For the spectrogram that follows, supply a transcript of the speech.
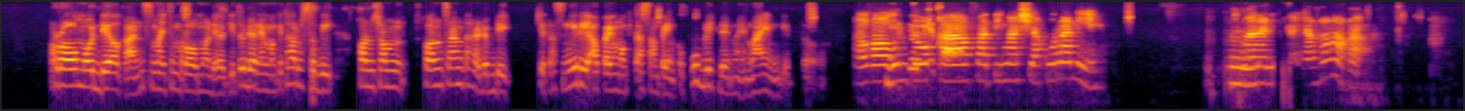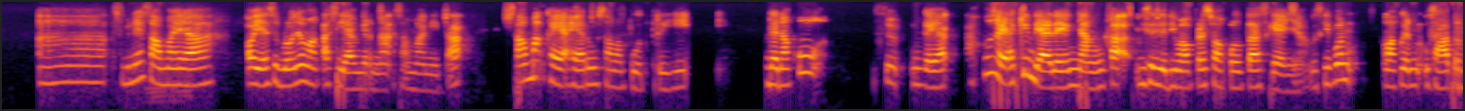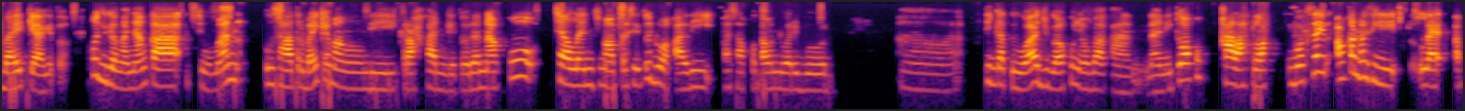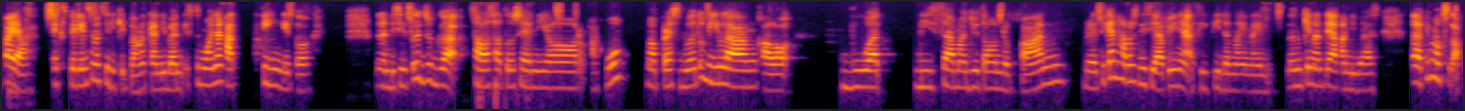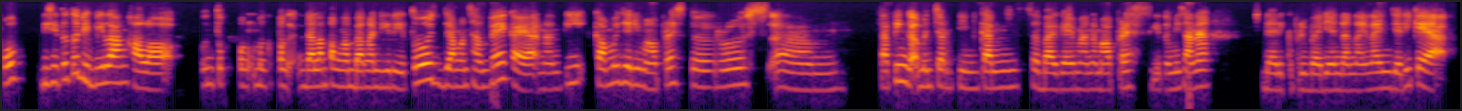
role model kan, semacam role model gitu dan emang kita harus lebih concern concern terhadap diri kita sendiri, apa yang mau kita sampaikan ke publik dan lain-lain gitu. Kalau gitu, untuk kita. Kak Fatima Syakura nih, gimana nih Kak? Nyangka nggak Kak? Uh, Sebenarnya sama ya. Oh ya sebelumnya makasih ya Mirna sama Nita. Sama kayak Heru sama Putri. Dan aku nggak ya, aku nggak yakin deh ada yang nyangka bisa jadi mapres fakultas kayaknya. Meskipun ngelakuin usaha terbaik ya gitu. Aku juga nggak nyangka, cuman usaha terbaik emang dikerahkan gitu. Dan aku challenge Mapres itu dua kali pas aku tahun 2000 uh, eh, tingkat dua juga aku nyoba kan. Dan itu aku kalah telak. Buat saya aku kan masih le, apa ya experience masih dikit banget kan dibanding semuanya cutting gitu. Dan di situ juga salah satu senior aku Mapres 2 tuh bilang kalau buat bisa maju tahun depan, berarti kan harus disiapin ya CV dan lain-lain. Dan mungkin nanti akan dibahas. Tapi maksud aku di situ tuh dibilang kalau untuk peng, peng, dalam pengembangan diri itu jangan sampai kayak nanti kamu jadi mapres terus um, tapi nggak mencerminkan sebagaimana mapres gitu. Misalnya dari kepribadian dan lain-lain. Jadi kayak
